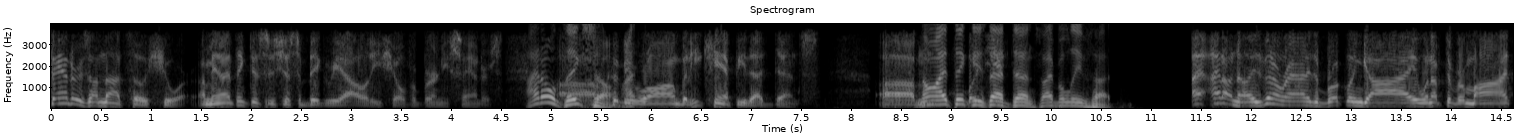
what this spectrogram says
Sanders, I'm not so sure. I mean, I think this is just a big reality show for Bernie Sanders. I don't think Uh, so. Could be I- wrong, but he can't be that dense. Um, no, I think he's he- that dense. I believe that. I, I don't know. He's been around. He's a Brooklyn guy. Went up to Vermont.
